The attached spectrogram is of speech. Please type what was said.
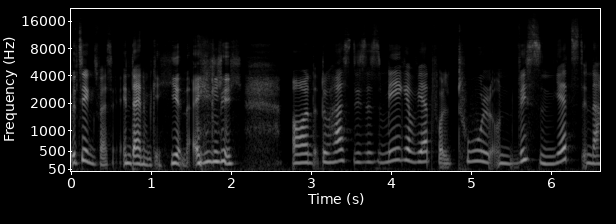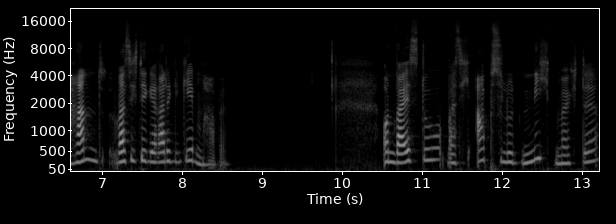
beziehungsweise in deinem Gehirn eigentlich. Und du hast dieses mega wertvolle Tool und Wissen jetzt in der Hand, was ich dir gerade gegeben habe. Und weißt du, was ich absolut nicht möchte,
